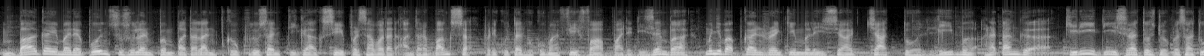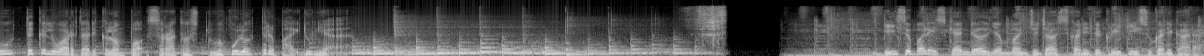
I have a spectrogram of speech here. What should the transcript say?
Bagaimanapun susulan pembatalan keputusan tiga aksi persahabatan antarabangsa berikutan hukuman FIFA pada Disember menyebabkan ranking Malaysia jatuh lima anak tangga. Kini di 121 terkeluar dari kelompok 120 terbaik dunia. Di sebalik skandal yang menjejaskan integriti sukan negara,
